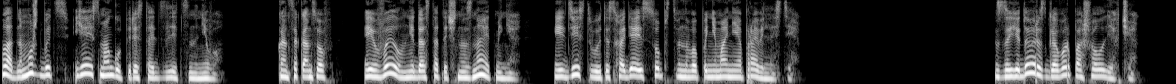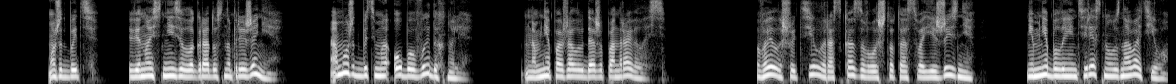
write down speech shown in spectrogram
Ладно, может быть, я и смогу перестать злиться на него. В конце концов, и Вейл недостаточно знает меня и действует, исходя из собственного понимания правильности. За едой разговор пошел легче. Может быть, вино снизило градус напряжения? А может быть, мы оба выдохнули? Но мне, пожалуй, даже понравилось. Вейл шутил, рассказывал что-то о своей жизни, и мне было интересно узнавать его.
